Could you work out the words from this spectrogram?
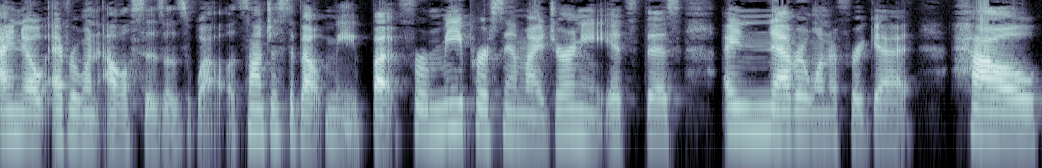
I know everyone else is as well. It's not just about me, but for me personally on my journey, it's this I never want to forget how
